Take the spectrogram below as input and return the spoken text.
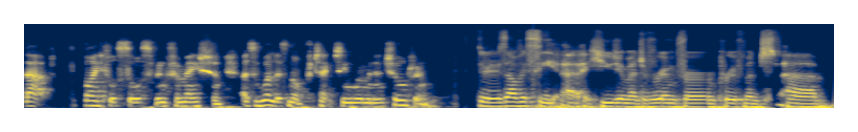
that vital source of information, as well as not protecting women and children. there's obviously a, huge amount of room for improvement um,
